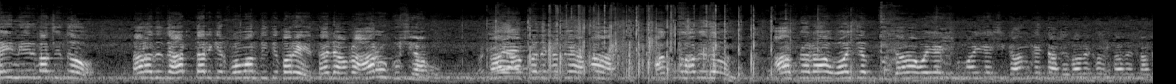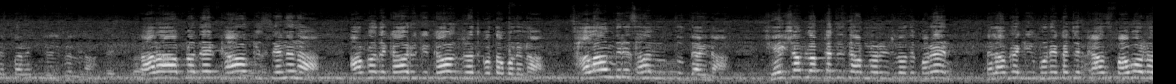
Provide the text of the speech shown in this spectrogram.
এই নির্বাচিত তারা যদি আট তারিখের প্রমাণ দিতে পারে, তাহলে আমরা আরও খুশি হব। তাই আপনাদের কাছে আমার আকুল আবেদন, আপনারা ওই যে যারা ওই এক সময় এসে গান গাইতে আসে, তাদের তাদের তাদের তাদের খেলবেন না। তারা আপনাদের কাউকে চেনে না, আপনাদের কাউকে সাথে কথা বলে না, সালাম দিলে সালাম উত্তর দেয় না। সেই সব লোককে যদি আপনারা নির্বাচন করেন, তাহলে আপনারা কি মনে করছেন কাজ পাবো না,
